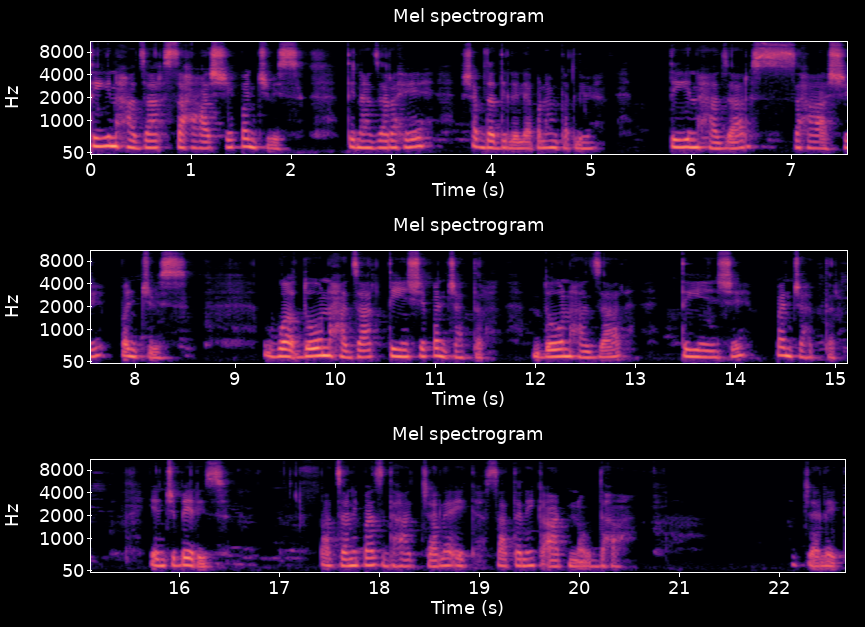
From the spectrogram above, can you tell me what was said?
तीन हजार सहाशे पंचवीस. तीन हजार हे शब्दात दिलेले आपण अंकात लिहूया. तीन हजार सहाशे पंचवीस. व दोन हजार तीनशे पंच्याहत्तर. दोन हजार तीनशे पंच्याहत्तर. यांची बेरीज. पाच आणि पाच दहा चाला एक. सात आणि एक आठ नऊ दहा. चाला एक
